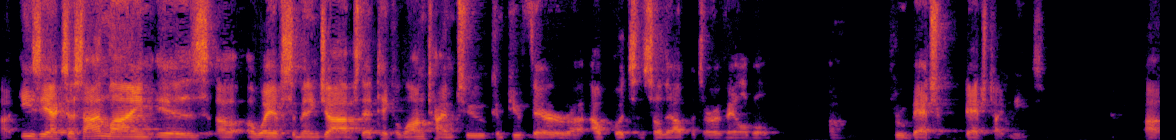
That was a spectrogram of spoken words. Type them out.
Uh, Easy Access Online is a, a, way of submitting jobs that take a long time to compute their uh, outputs, and so the outputs are available uh, through batch, batch type means. Uh,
